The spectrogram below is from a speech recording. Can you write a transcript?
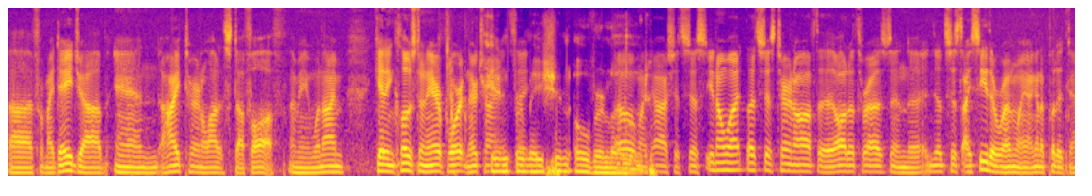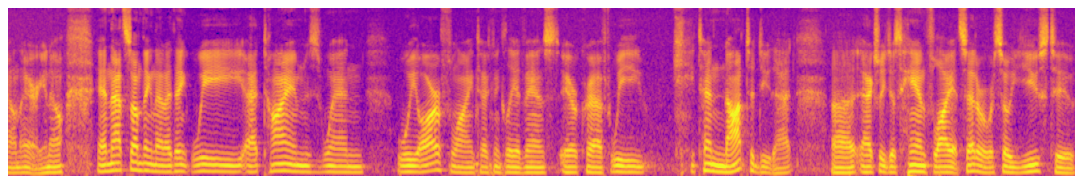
uh, for my day job, and I turn a lot of stuff off. I mean, when I'm getting close to an airport and they're trying information to say, overload. Oh my gosh, it's just you know what? Let's just turn off the auto thrust and uh, let's just. I see the runway. I'm going to put it down there. You know, and that's something that I think we at times when we are flying technically advanced aircraft, we tend not to do that. Uh, actually, just hand fly, etc. We're so used to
